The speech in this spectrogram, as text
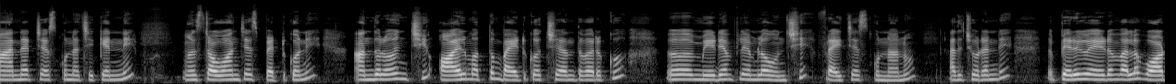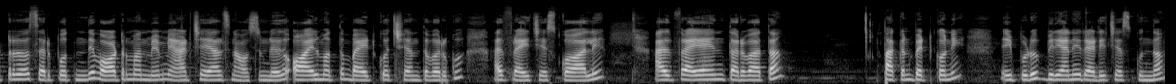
మారినేట్ చేసుకున్న చికెన్ని స్టవ్ ఆన్ చేసి పెట్టుకొని అందులోంచి ఆయిల్ మొత్తం బయటకు వచ్చేంత వరకు మీడియం ఫ్లేమ్లో ఉంచి ఫ్రై చేసుకున్నాను. అది చూడండి పెరుగు వేయడం వల్ల వాటర్ సరిపోతుంది. వాటర్ మనం ఏం యాడ్ చేయాల్సిన అవసరం లేదు. ఆయిల్ మొత్తం బయటకు వచ్చేంత వరకు అది ఫ్రై చేసుకోవాలి. అది ఫ్రై అయిన తర్వాత పక్కన పెట్టుకొని ఇప్పుడు బిర్యానీ రెడీ చేసుకుందాం.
